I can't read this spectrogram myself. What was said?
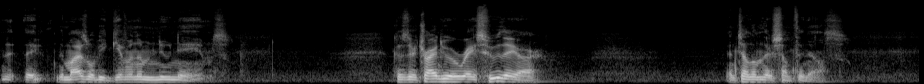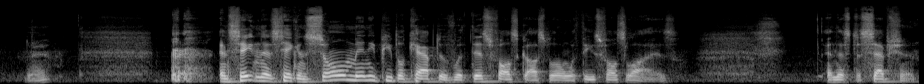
They, they might as well be giving them new names because they're trying to erase who they are and tell them there's something else. Right? and Satan has taken so many people captive with this false gospel and with these false lies and this deception,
